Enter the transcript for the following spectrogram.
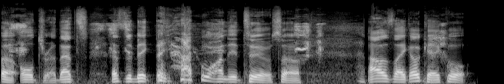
uh, Ultra. That's that's the big thing I wanted too. So I was like, okay, cool.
